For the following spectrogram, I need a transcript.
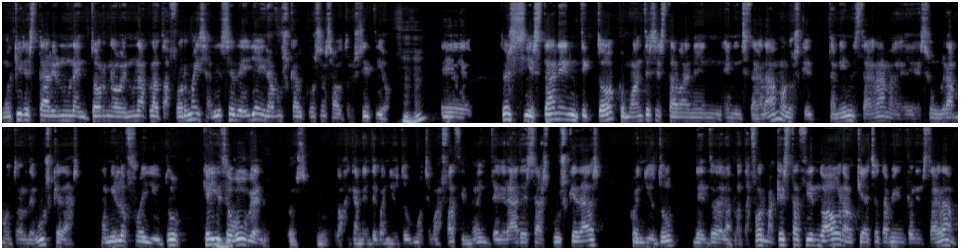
No quiere estar en un entorno, en una plataforma y salirse de ella e ir a buscar cosas a otro sitio. Eh, entonces, si están en TikTok, como antes estaban en, Instagram, o los que también Instagram es un gran motor de búsquedas, también lo fue YouTube. ¿Qué hizo Google? Pues lógicamente con YouTube mucho más fácil, ¿no? Integrar esas búsquedas con YouTube dentro de la plataforma. ¿Qué está haciendo ahora o qué ha hecho también con Instagram?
